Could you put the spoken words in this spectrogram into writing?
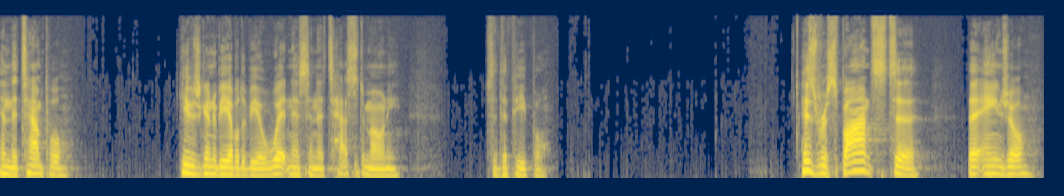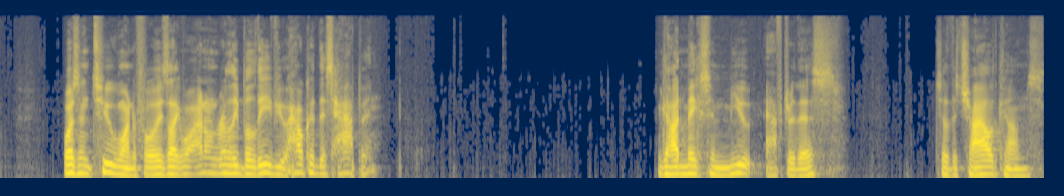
in the temple, he was going to be able to be a witness and a testimony to the people. His response to the angel wasn't too wonderful. He's like, Well, I don't really believe you. How could this happen? God makes him mute after this till the child comes.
